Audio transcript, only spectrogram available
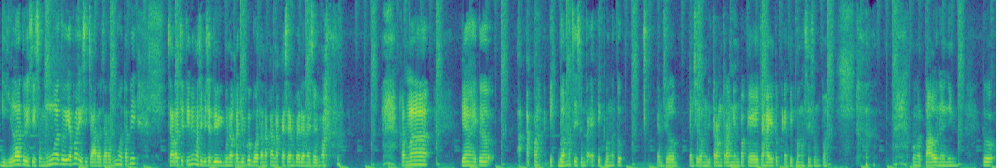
gila tuh isi semua tuh, apa isi cara-cara semua. Tapi cara cheat ini masih bisa digunakan juga buat anak-anak SMP dan SMA. Karena ya itu apa epic banget sih sumpah epic banget tuh. Pensil pensil yang diterang-terangin pakai cahaya itu epic banget sih sumpah. Gue nggak tahu nih tuh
